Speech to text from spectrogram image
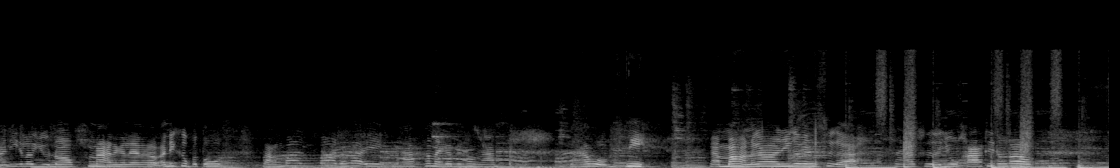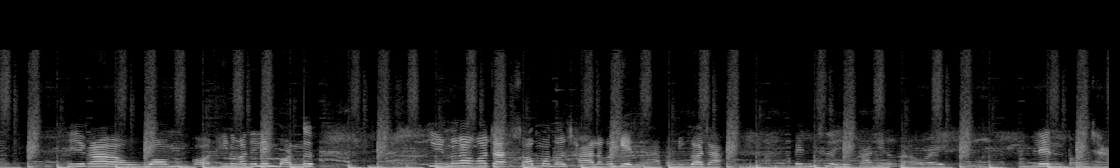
อันนี้เราอยู่นอกบ้านกันแล้วนะครับ อันนี้คือประตูหลังบ้านบ้านน้องก้าเองนะคะข้างในก็เป็นห้องน้ำนะครับผมนี่น้ำบ้านของน้องก้าอันนี้ก็เป็นเสือนะครับเสือยูคาที่น้องก้าที่ก็วอร์มก่อนที่น้องก็จะเล่นบอลคือคือน้องก็จะซ้อมบอลตอนเช้าแล้วก็เย็นนะครับ อันนี้ก็จะเป็นเสือโยคะที่น้องก็เอาไว้ เล่นตอนเช้า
